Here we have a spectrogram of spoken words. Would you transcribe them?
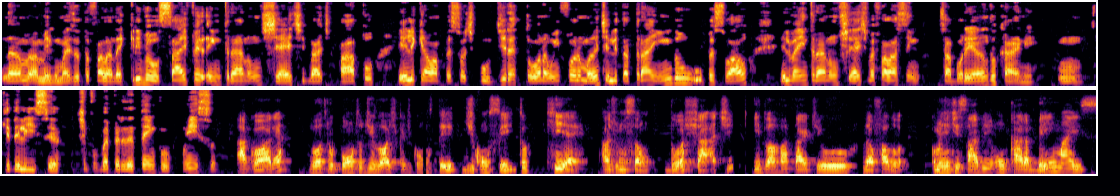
Não, meu amigo, mas eu tô falando, é incrível o Cypher entrar num chat, bate-papo, ele que é uma pessoa, tipo, diretora, um informante, ele tá traindo o pessoal, ele vai entrar num chat e vai falar assim, saboreando carne, hum, que delícia. Tipo, vai perder tempo com isso? Agora, no outro ponto de lógica de, conce de conceito, que é a junção do chat e do avatar que o Léo falou. Como a gente sabe, um cara bem mais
